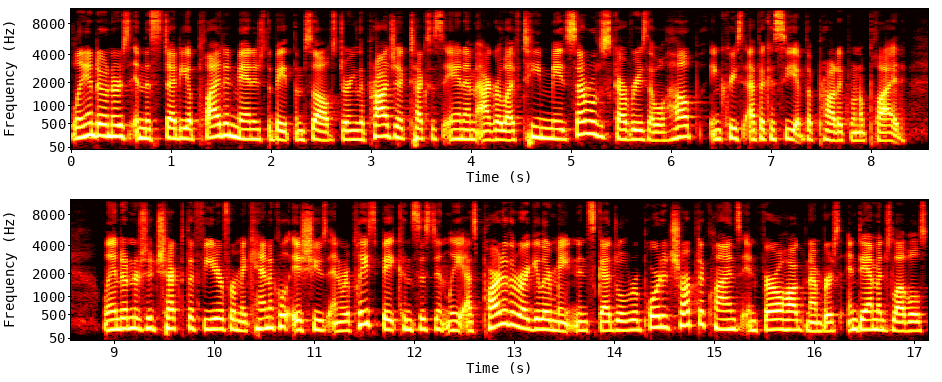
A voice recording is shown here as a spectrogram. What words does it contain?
landowners in the study applied and managed the bait themselves. During the project, Texas A&M AgriLife team made several discoveries that will help increase efficacy of the product when applied. Landowners who checked the feeder for mechanical issues and replaced bait consistently as part of the regular maintenance schedule reported sharp declines in feral hog numbers and damage levels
